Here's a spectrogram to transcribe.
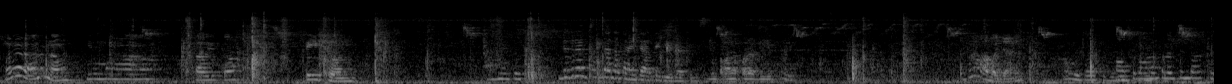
Ano? Wala na, ano lang. Yung mga tawag ko. Station. Ano ito? Hindi ba nagpunta na tayo dati dito? Dito ka na pala dito. Ano ka ba dyan? Oo, dati. Ako ka na pala dyan dati.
